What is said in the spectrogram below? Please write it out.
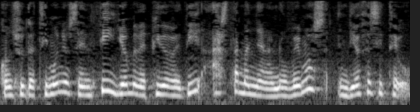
Con su testimonio sencillo me despido de ti. Hasta mañana. Nos vemos en Diócesis TV.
